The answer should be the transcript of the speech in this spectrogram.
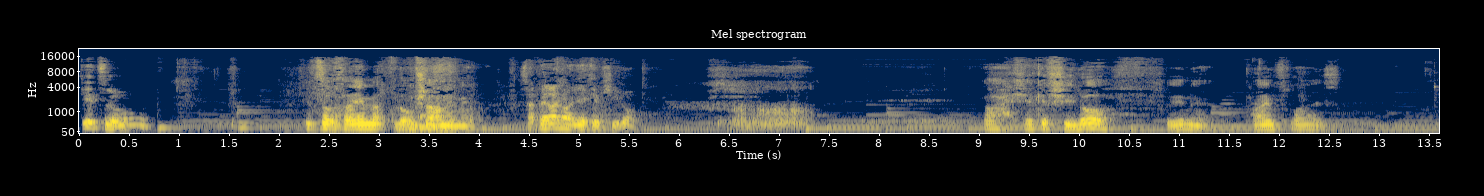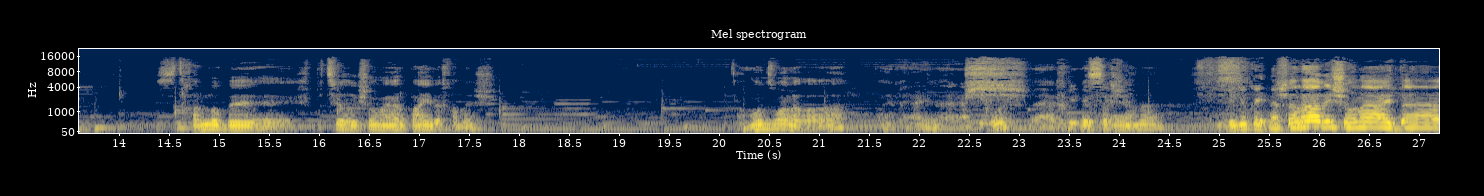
קיצור. קיצור, חיים לא משעממים. ספר לנו על יקב שילה. אה, יקב שילה, הנה, time flies. אז התחלנו בציר הראשון היה 2005. המון זמן עבר, אה? עשר שנה. בדיוק ההתנתקות. השנה הראשונה הייתה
